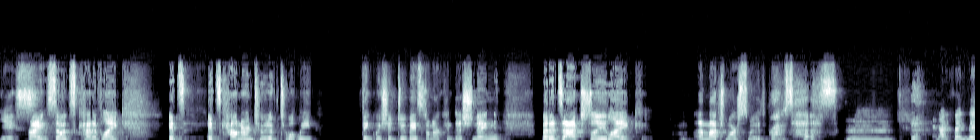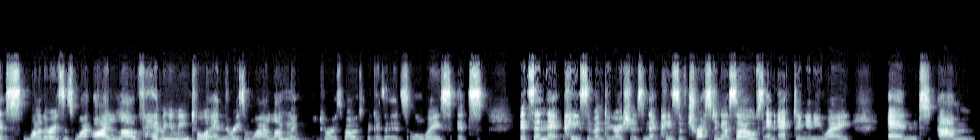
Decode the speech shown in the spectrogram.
Yes. Right. So it's kind of like it's it's counterintuitive to what we think we should do based on our conditioning, but it's actually like a much more smooth process. Mm. And I think that's one of the reasons why I love having a mentor, and the reason why I love mm-hmm. being a mentor as well is because it's always it's it's in that piece of integration it's in that piece of trusting ourselves and acting anyway. And um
